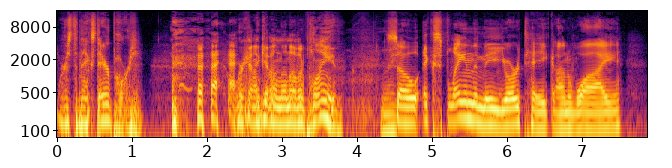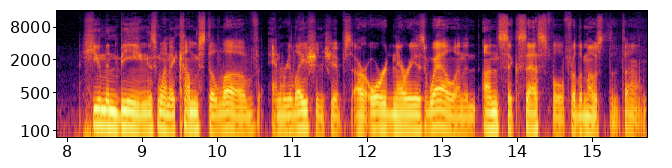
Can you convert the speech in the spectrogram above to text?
Where's the next airport? Where can I get on another plane? So, explain to me your take on why human beings, when it comes to love and relationships, are ordinary as well and unsuccessful for the most of the time.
